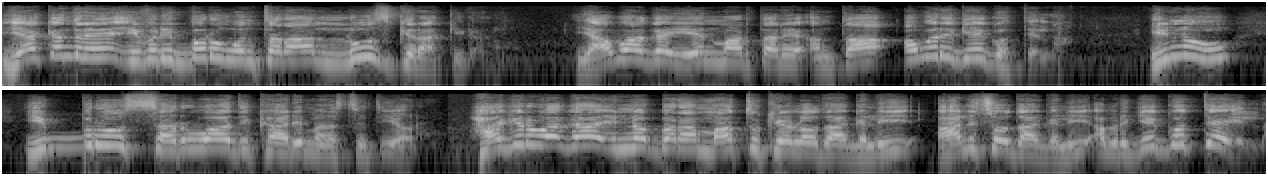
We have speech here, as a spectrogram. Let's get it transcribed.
ಯಾಕಂದರೆ ಇವರಿಬ್ಬರು ಒಂಥರ ಲೂಸ್ ಗಿರಾಕಿಗಳು. ಯಾವಾಗ ಏನು ಮಾಡ್ತಾರೆ ಅಂತ ಅವರಿಗೆ ಗೊತ್ತಿಲ್ಲ. ಇನ್ನು ಇಬ್ಬರು ಸರ್ವಾಧಿಕಾರಿ ಮನಸ್ಥಿತಿಯವರು. ಹಾಗಿರುವಾಗ ಇನ್ನೊಬ್ಬರ ಮಾತು ಕೇಳೋದಾಗಲಿ, ಆಲಿಸೋದಾಗಲಿ ಅವರಿಗೆ ಗೊತ್ತೇ ಇಲ್ಲ.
